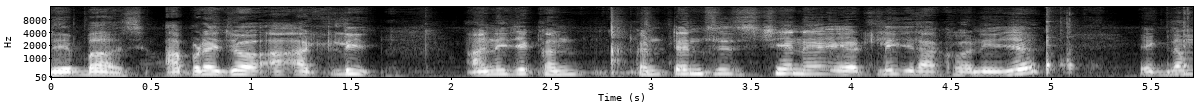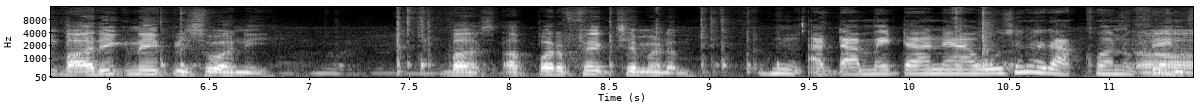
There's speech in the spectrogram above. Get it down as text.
ને બસ આપણે જો આ આટલી આની જે કન્ટેન્સીસ છે ને એ આટલી જ રાખવાની છે. એકદમ બારીક નહીં પીસવાની. બસ આ પરફેક્ટ છે મેડમ આ ટામેટા ને આવું છે ને રાખવાનું ફ્રેન્ડ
